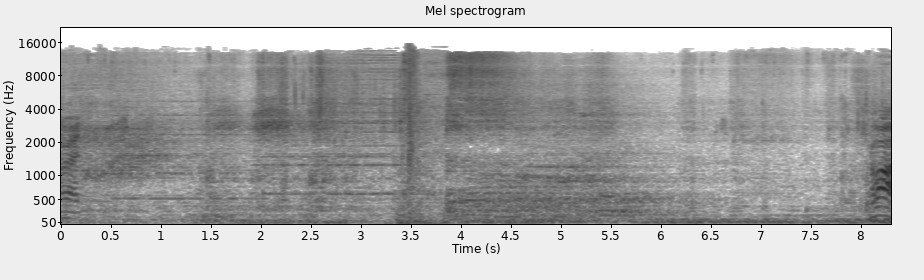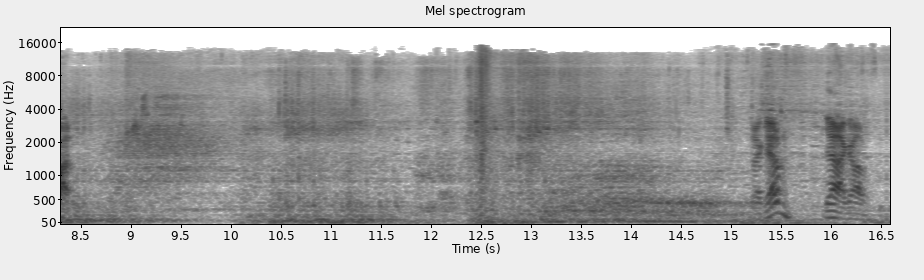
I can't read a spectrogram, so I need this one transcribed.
All right. Come on. Did I get him? Yeah, I got him.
